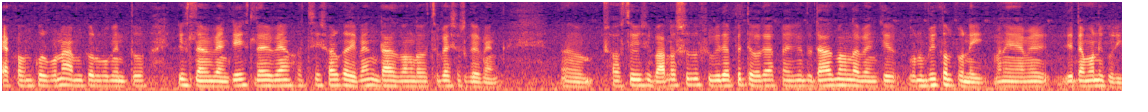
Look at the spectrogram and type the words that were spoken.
অ্যাকাউন্ট করব না, আমি করব কিন্তু ইসলামী ব্যাংকে ইসলামী ব্যাংক হচ্ছে সরকারি ব্যাংক ডাচ বাংলা হচ্ছে বেসরকারি ব্যাংক সবচেয়ে বেশি ভালো সুযোগ সুবিধা পেতে হলে আপনার কিন্তু ডাচ বাংলা ব্যাংকের কোনো বিকল্প নেই। মানে আমি যেটা মনে করি,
